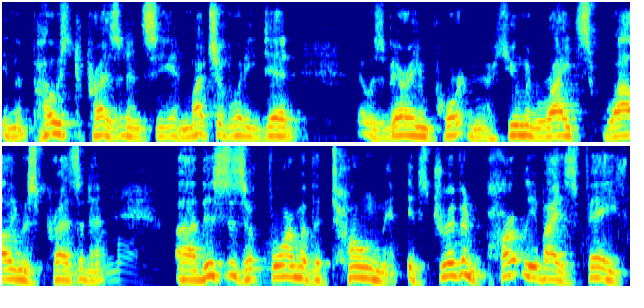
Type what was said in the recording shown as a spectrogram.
in the post presidency and much of what he did that was very important human rights while he was president. Uh, this is a form of atonement. It's driven partly by his faith,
